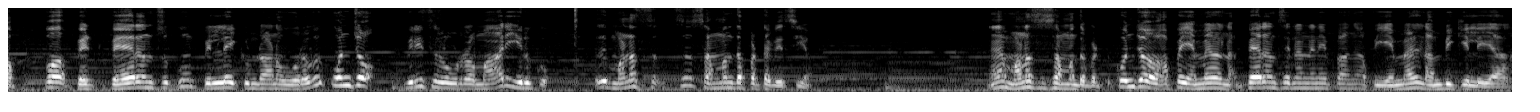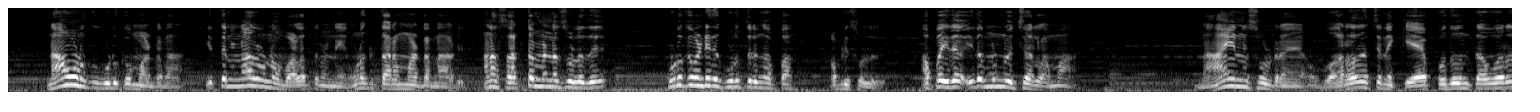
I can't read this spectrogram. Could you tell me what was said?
அப்பா பேரண்ட்ஸுக்கும் பிள்ளைக்கு உண்டான உறவு கொஞ்சம் விரிசல் விடுற மாதிரி இருக்கும். இது மனசு சம்மந்தப்பட்ட விஷயம். மனசு சம்மந்தப்பட்டு கொஞ்சம் அப்போ என் மேலே பேரண்ட்ஸ் என்ன நினைப்பாங்க? அப்போ என் மேலே நம்பிக்கை இல்லையா? நான் உனக்கு கொடுக்க மாட்டேனா? இத்தனை நாள் உன்னை வளர்த்துனே உனக்கு தர மாட்டேனா அப்படின்னு. ஆனால் சட்டம் என்ன சொல்லுது? கொடுக்க வேண்டியதை கொடுத்துருங்கப்பா அப்படி சொல்லுது. அப்போ இதை இதை முன் வச்சிடலாமா நான் என்ன சொல்கிறேன் வரதட்சணை கேட்பதும் தவறு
